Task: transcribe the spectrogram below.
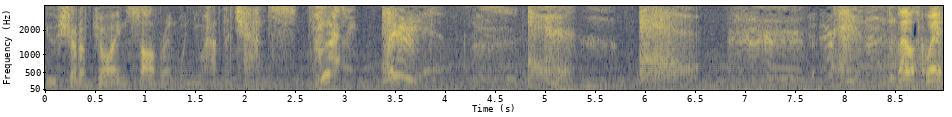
You should have joined Sovereign when you had the chance. That was quick.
